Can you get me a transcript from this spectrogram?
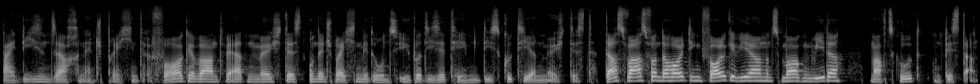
bei diesen Sachen entsprechend vorgewarnt werden möchtest und entsprechend mit uns über diese Themen diskutieren möchtest. Das war's von der heutigen Folge. Wir hören uns morgen wieder. Macht's gut und bis dann.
